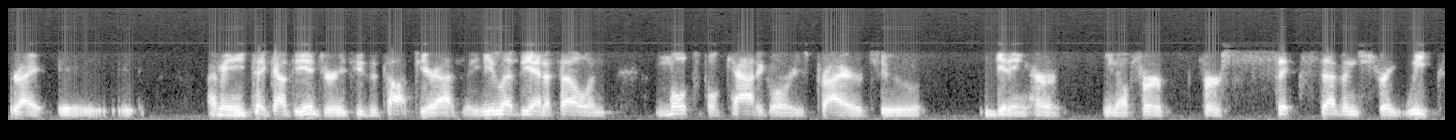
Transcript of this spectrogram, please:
right? I mean, you take out the injuries, he's a top tier athlete. He led the NFL in multiple categories prior to getting hurt. You know, for for six, seven straight weeks.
